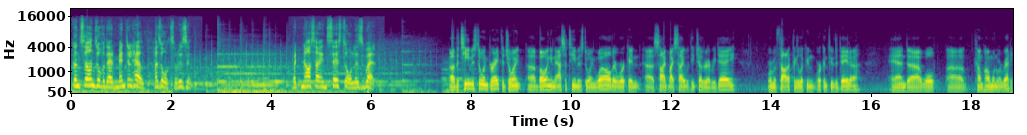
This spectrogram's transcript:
concerns over their mental health has also risen. But NASA insists all is well. Uh, the team is doing great. The joint uh, Boeing and NASA team is doing well. They're working uh, side by side with each other every day. We're methodically looking, working through the data, and uh, we'll uh, come home when we're ready.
